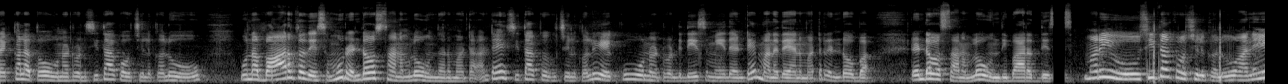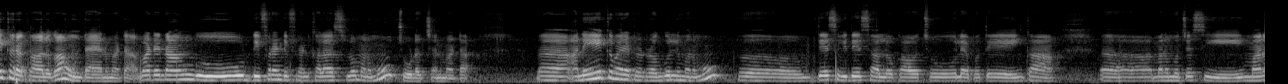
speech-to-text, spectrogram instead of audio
రెక్కలతో ఉన్నటువంటి సీతాకోక చిలుకలు ఉన్న భారతదేశము రెండవ స్థానంలో ఉందన్నమాట. అంటే సీతాకోక చిలుకలు ఎక్కువ ఉన్నటువంటి దేశం ఏదంటే మనదే అనమాట రెండవ రెండవ స్థానంలో ఉంది భారతదేశం. మరియు సీతాకోక చిలుకలు అనేక రకాలుగా ఉంటాయన్నమాట. వాటి రంగు డిఫరెంట్ డిఫరెంట్ కలర్స్లో మనము చూడొచ్చు అనమాట అనేకమైనటువంటి రంగుల్ని మనము దేశ విదేశాల్లో కావచ్చు లేకపోతే ఇంకా మనం వచ్చేసి మన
